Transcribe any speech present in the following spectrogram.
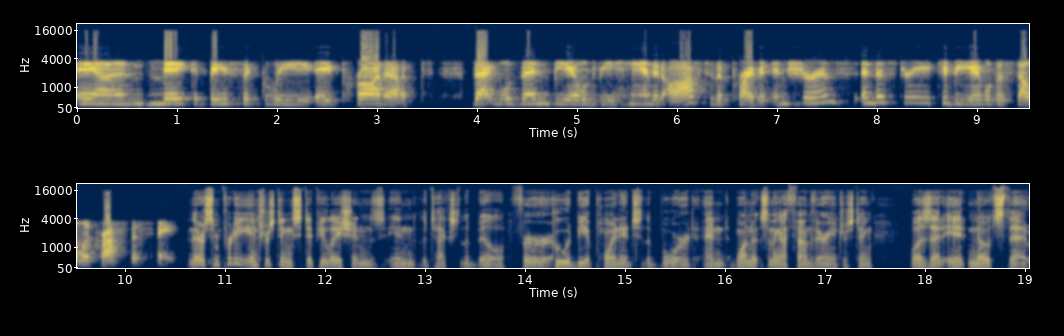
and make basically a product that will then be able to be handed off to the private insurance industry to be able to sell across the state. There are some pretty interesting stipulations in the text of the bill for who would be appointed to the board, and one something I found very interesting was that it notes that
